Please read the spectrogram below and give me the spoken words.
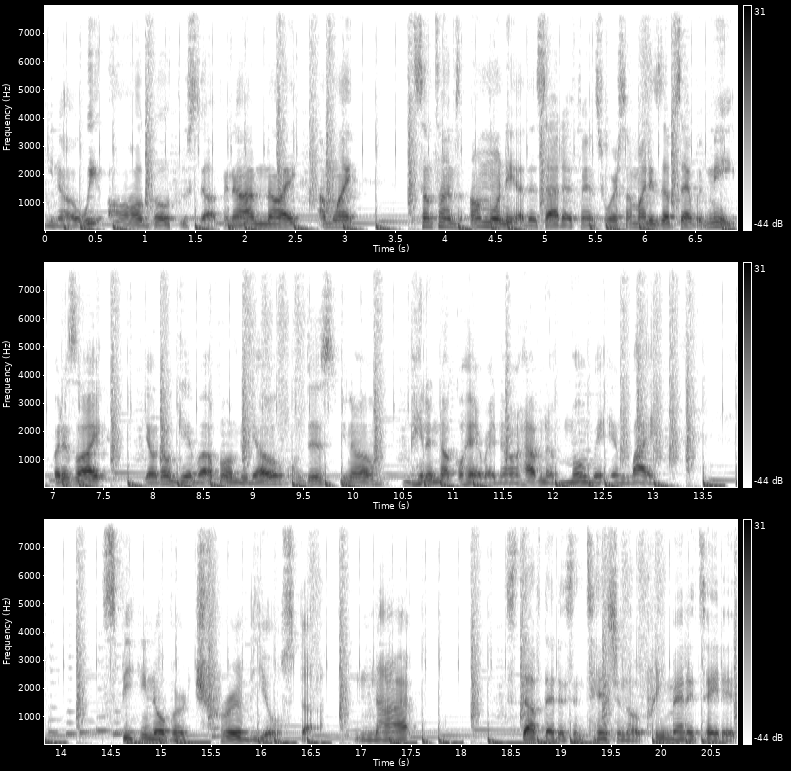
You know, we all go through stuff. And I'm like, I'm like, sometimes I'm on the other side of the fence where somebody's upset with me. But it's like, yo, don't give up on me, though. I'm just, you know, being a knucklehead right now, having a moment in life, speaking over trivial stuff not stuff that is intentional, premeditated,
